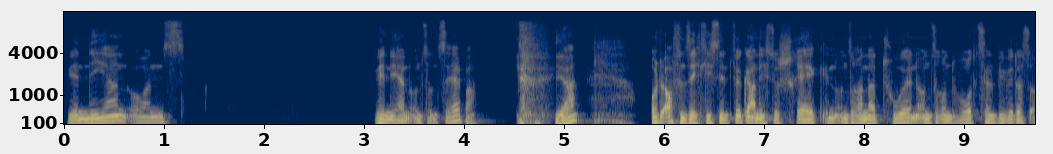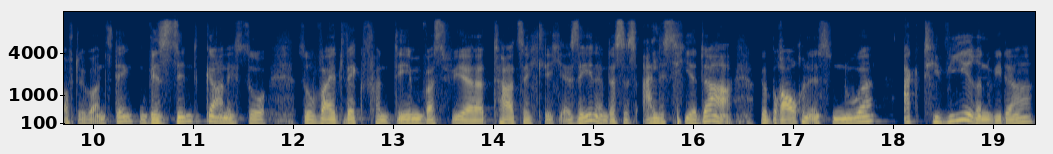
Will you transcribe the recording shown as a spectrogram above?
wir nähern uns, wir nähern uns uns selber. ja? Und offensichtlich sind wir gar nicht so schräg in unserer Natur, in unseren Wurzeln, wie wir das oft über uns denken. Wir sind gar nicht so, so weit weg von dem, was wir tatsächlich ersehnen. Das ist alles hier da. Wir brauchen es nur aktivieren wieder.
